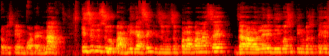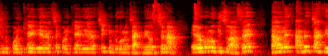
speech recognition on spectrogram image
টপিকসটা ইম্পর্টেন্ট না। কিছু কিছু পাবলিক আছে, কিছু কিছু পোলাপান আছে, যারা অলরেডি দুই বছর, তিন বছর থেকে শুধু পরীক্ষায় দিয়ে যাচ্ছে, পরীক্ষায় দিয়ে যাচ্ছে, কিন্তু কোনো চাকরি হচ্ছে না। এরকমও কিছু আছে। তাহলে তাদের চাকরি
